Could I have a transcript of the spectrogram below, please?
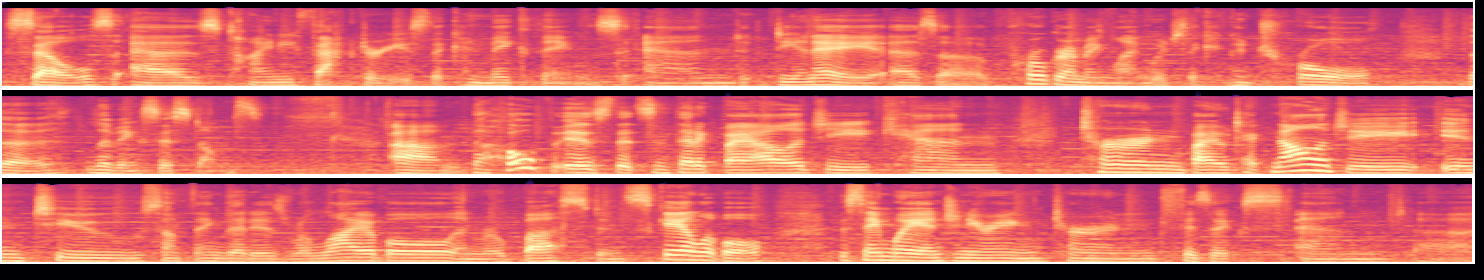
cells as tiny factories that can make things and DNA as a programming language that can control the living systems. Um, the hope is that synthetic biology can turn biotechnology into something that is reliable and robust and scalable, the same way engineering turned physics and uh,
